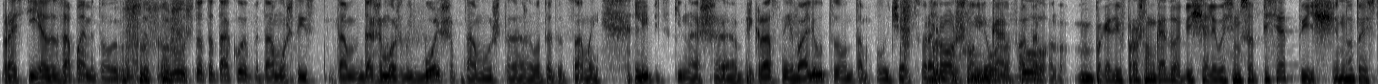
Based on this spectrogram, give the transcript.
Прости, я запамятовал. Ну, что-то такое, потому что там даже, может быть, больше, потому что вот этот самый Липецкий наш э, прекрасный валют валют, он там получается в, в прошлом миллионов. А году, а он... Погоди, в прошлом году обещали 850 тысяч. Ну, то есть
